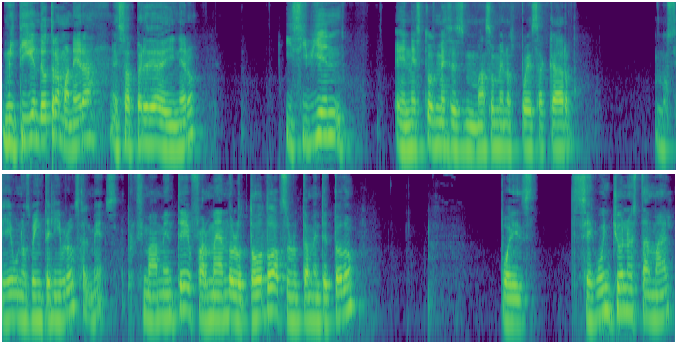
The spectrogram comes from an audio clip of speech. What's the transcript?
mitiguen de otra manera esa pérdida de dinero. Y si bien en estos meses más o menos puedes sacar no sé, unos 20 libros al mes aproximadamente, farmeándolo todo, absolutamente todo. Pues, según yo no está mal,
